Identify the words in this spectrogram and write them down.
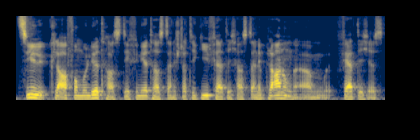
Ziel klar formuliert hast, definiert hast, deine Strategie fertig hast, deine Planung ähm, fertig ist,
